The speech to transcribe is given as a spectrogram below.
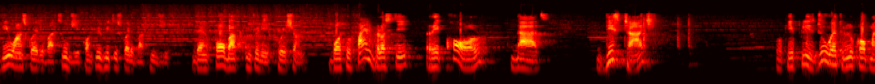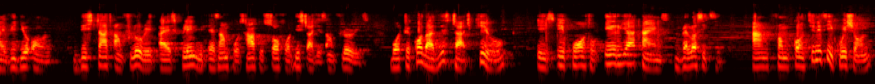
v1 squared over 2g compute v2 squared over 2g then fall back into the equation. But to find velocity recall that discharge okay please do well to look up my video on discharge and flow rate. I explained with examples how to solve for discharges and flow rates. But recall that discharge q is equal to area times velocity. And from continuity equation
